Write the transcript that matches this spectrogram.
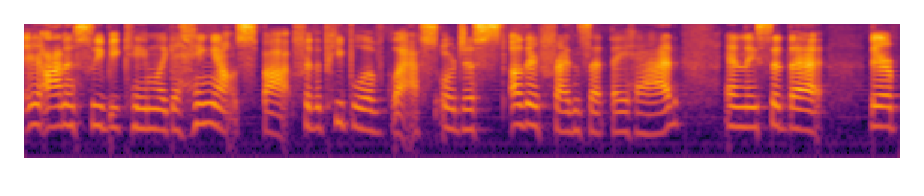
it honestly became like a hangout spot for the people of Glass or just other friends that they had. And they said that their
